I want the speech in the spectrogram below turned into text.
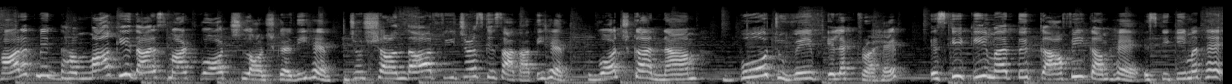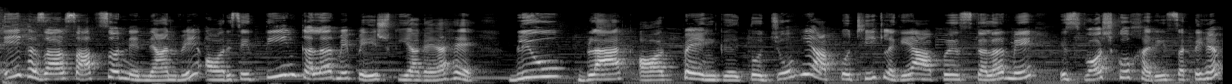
भारत में धमाकेदार स्मार्ट वॉच लॉन्च कर दी है, जो शानदार फीचर्स के साथ आती है। वॉच का नाम बोट वेव इलेक्ट्रा है। इसकी कीमत काफ़ी कम है। इसकी कीमत है एक हज़ार सात सौ निन्यानवे और इसे तीन कलर में पेश किया गया है। ब्लू, ब्लैक और पिंक। तो जो भी आपको ठीक लगे, आप इस कलर में इस वॉच को खरीद सकते हैं।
